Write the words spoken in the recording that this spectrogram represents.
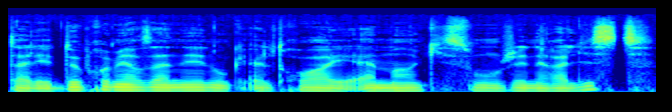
tu as les deux premières années, donc L3 et M1, qui sont généralistes.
